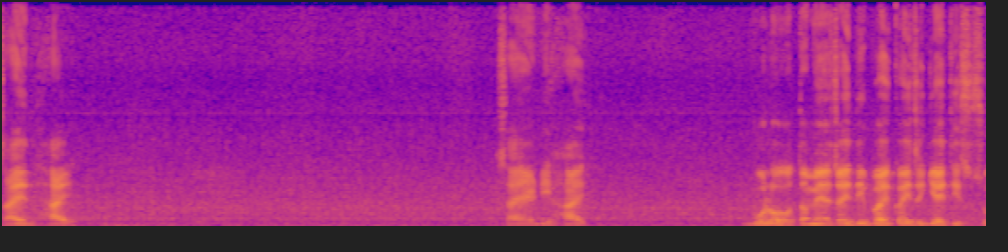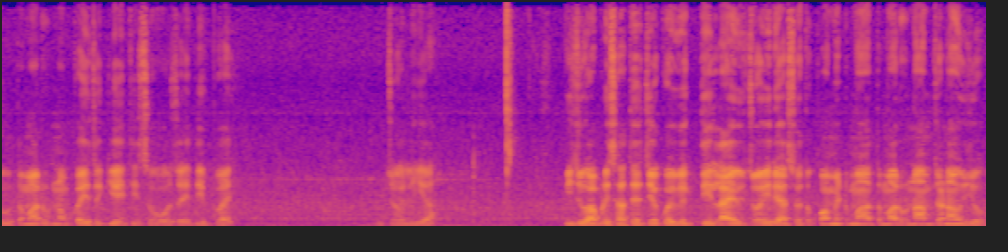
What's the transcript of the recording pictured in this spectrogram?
સાહેબ, હાય. સાહેડી હાય. બોલો, તમે જયદીપભાઈ કઈ જગ્યાએથી શું તમારું નામ કઈ જગ્યાએથી છો? જયદીપભાઈ જોલિયા. બીજું આપણી સાથે જે કોઈ વ્યક્તિ લાઈવ જોઈ રહ્યા છે તો કોમેન્ટમાં તમારું નામ જણાવજો.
